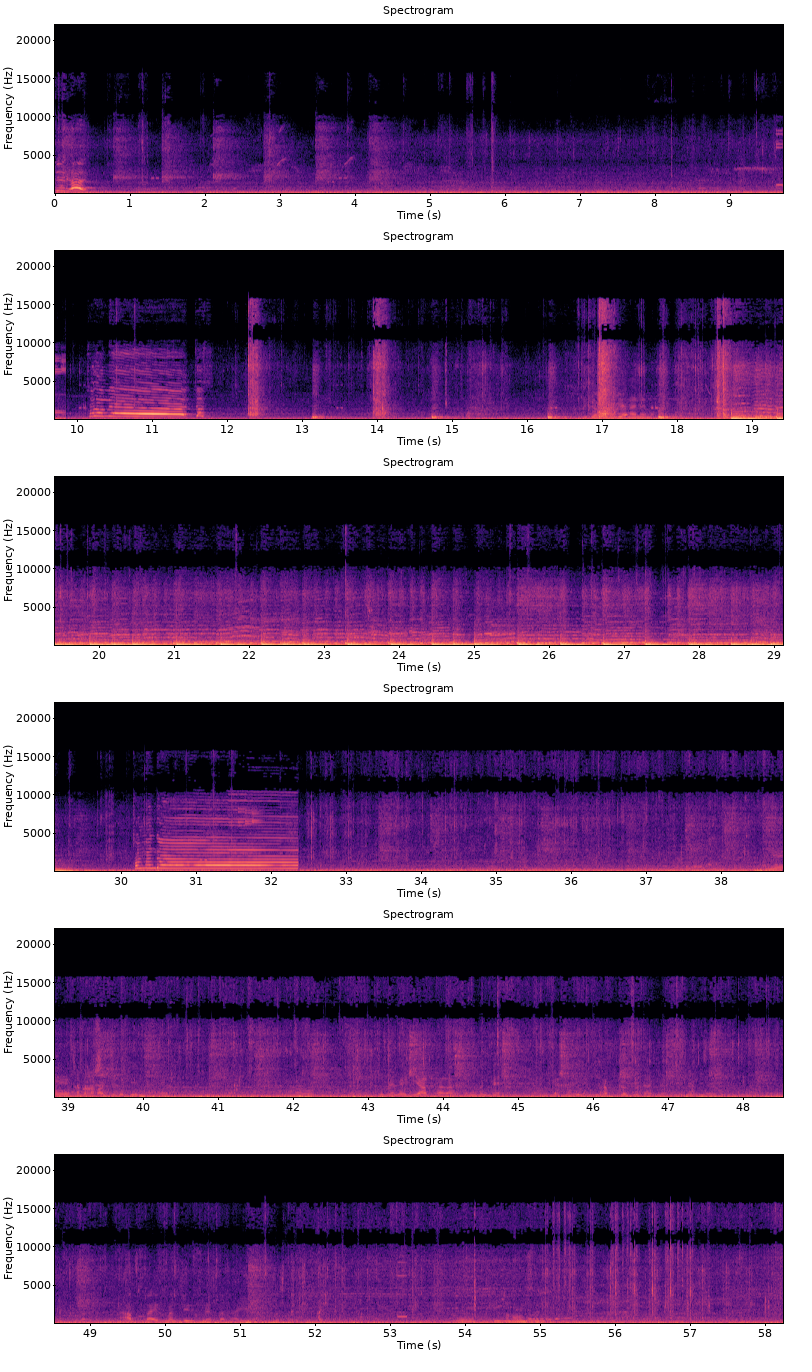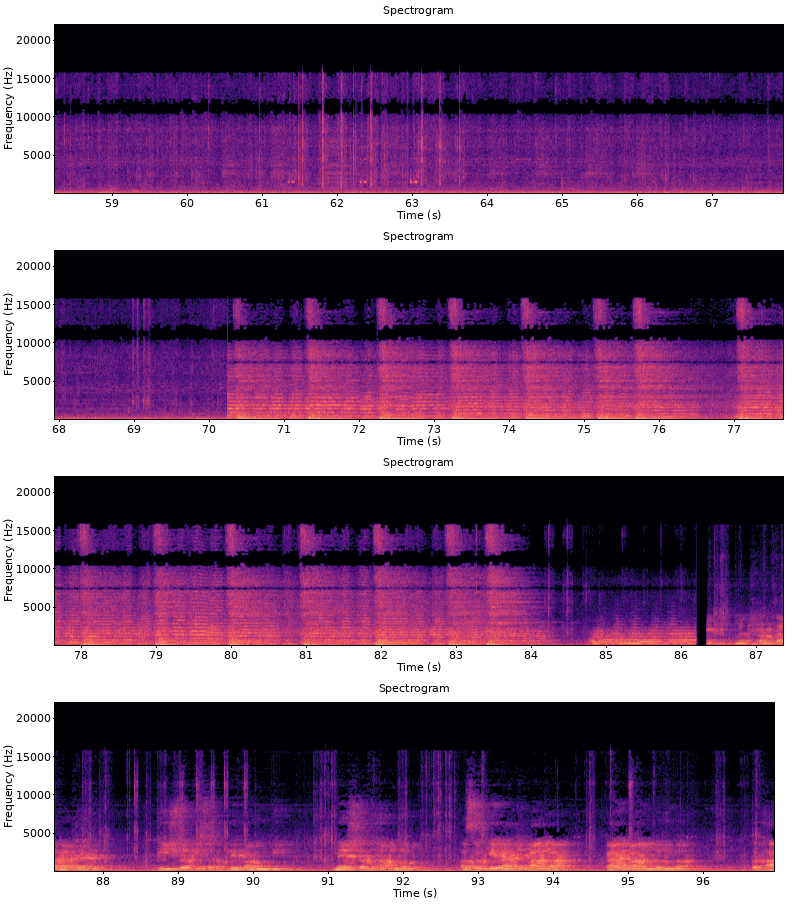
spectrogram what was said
हाजिर है चलो मैं जस्ट सम्मान सुबह मैं गया था करने के लिए आप शायद मंदिर से तब आइए आचार्य ईश्वर की शपथ लेता हूँ कि मैं श्रद्धापूर्वक असम के राज्यपाल का कार्यपालन करूँगा तथा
